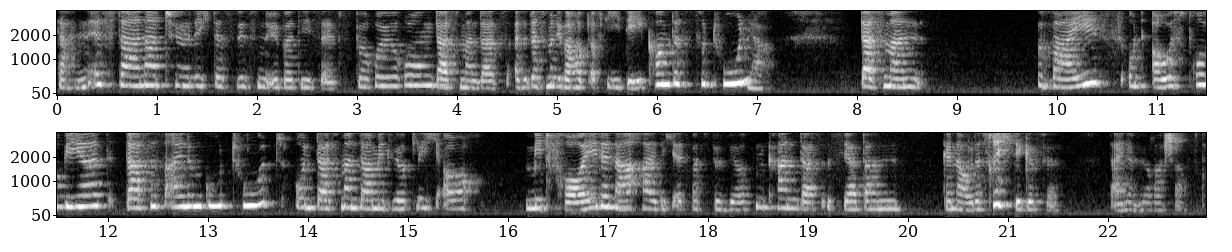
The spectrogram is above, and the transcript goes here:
Dann ist da natürlich das Wissen über die Selbstberührung, dass man das, also dass man überhaupt auf die Idee kommt, das zu tun, Ja, dass man weiß und ausprobiert, dass es einem gut tut und dass man damit wirklich auch mit Freude nachhaltig etwas bewirken kann. Das ist ja dann genau das Richtige für deine Hörerschaft.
